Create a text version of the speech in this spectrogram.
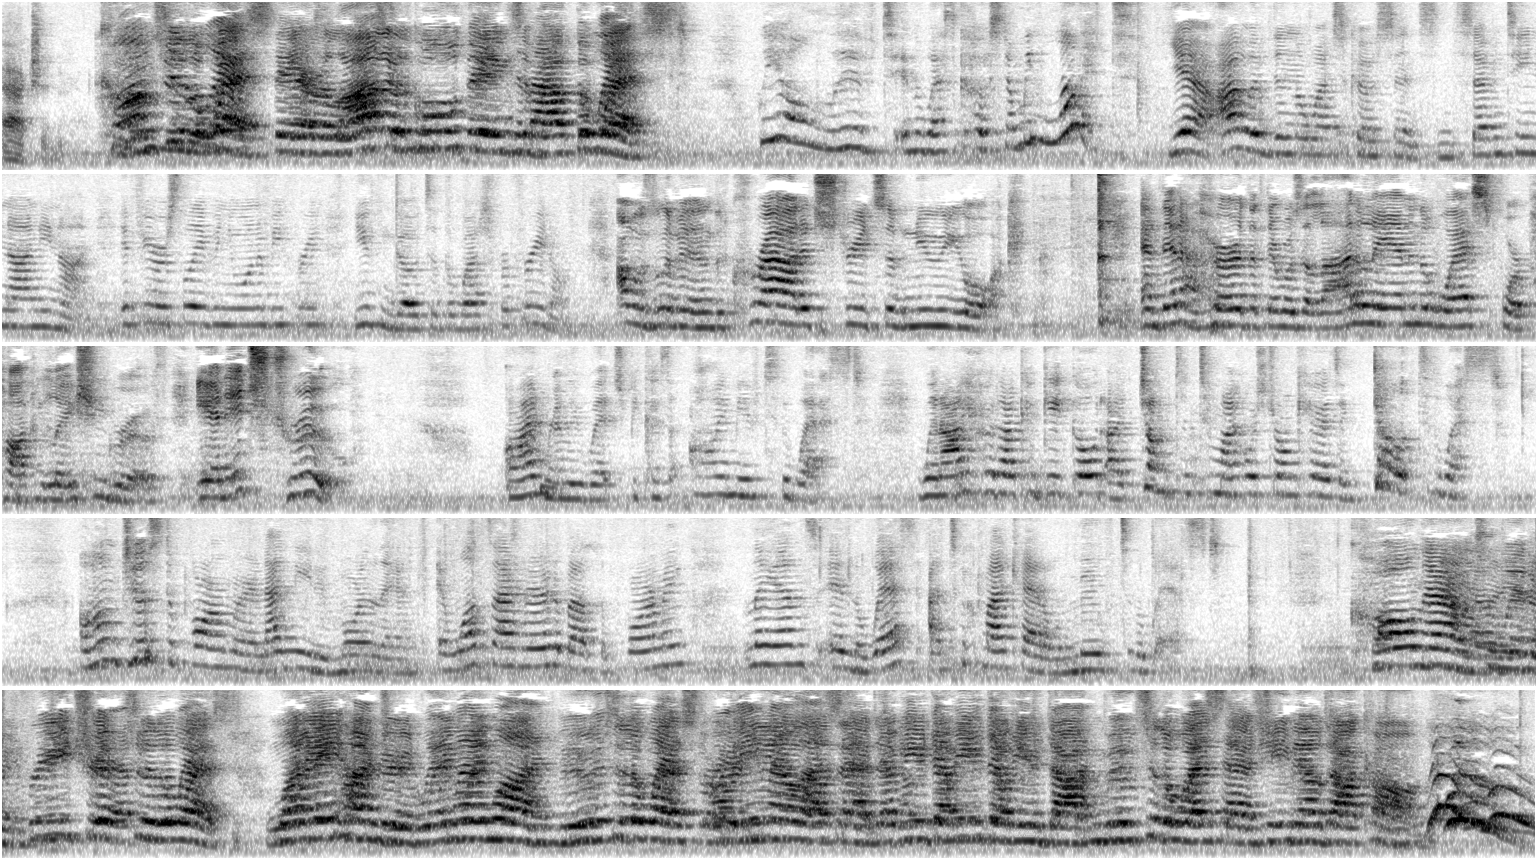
action. Come to the West. There are lots of cool things about the West. We all lived in the West Coast and we love it. Yeah, I lived in the West Coast since 1799. If you're a slave and you want to be free, you can go to the West for freedom. I was living in the crowded streets of New York. And then I heard that there was a lot of land in the West for population growth. And it's true. I'm really rich because I moved to the West. When I heard I could get gold, I jumped into my horse-drawn carriage and galloped to the West. I'm just a farmer and I needed more land. And once I heard about the farming lands in the West, I took my cattle and moved to the West. Call now to win a free trip to the West. 1-800-WIN-WIN-1. Move to the West or email us at www.movetothewest at gmail.com. Woo!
